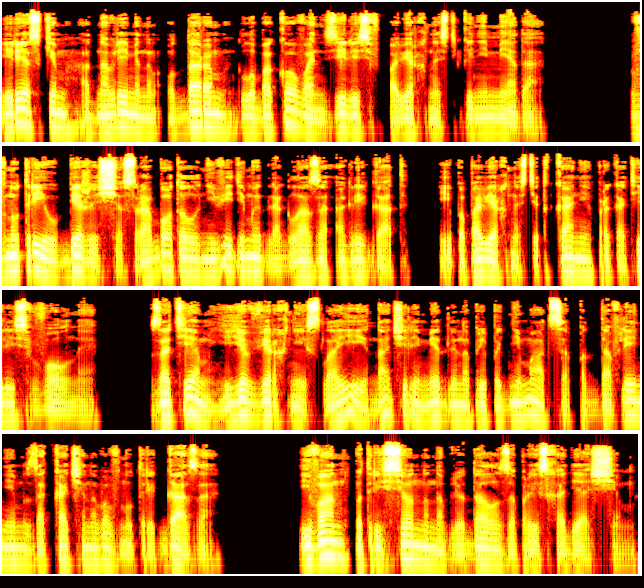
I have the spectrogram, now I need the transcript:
и резким одновременным ударом глубоко вонзились в поверхность Ганимеда. Внутри убежища сработал невидимый для глаза агрегат, и по поверхности ткани прокатились волны. Затем ее верхние слои начали медленно приподниматься под давлением закачанного внутрь газа. Иван потрясенно наблюдал за происходящим.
